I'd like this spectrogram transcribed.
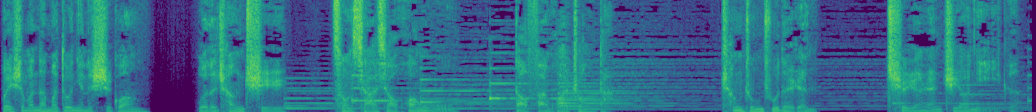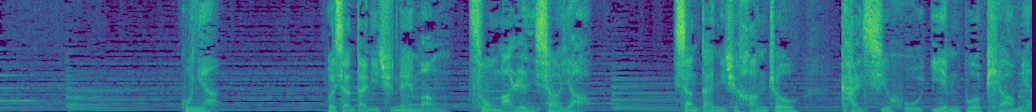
为什么那么多年的时光，我的城池从狭小荒芜到繁华壮大，城中住的人却仍然只有你一个？姑娘，我想带你去内蒙纵马任逍遥，想带你去杭州看西湖烟波缥缈。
